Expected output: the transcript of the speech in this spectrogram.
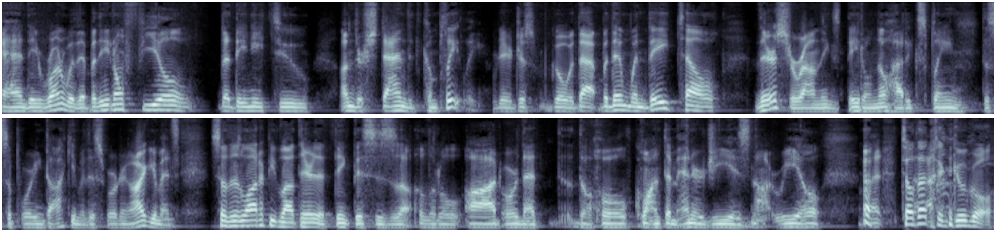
and they run with it, but they don't feel that they need to understand it completely. They just go with that. But then when they tell their surroundings, they don't know how to explain the supporting document, the supporting arguments. So there's a lot of people out there that think this is a, a little odd or that the whole quantum energy is not real. But Tell that to Google.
